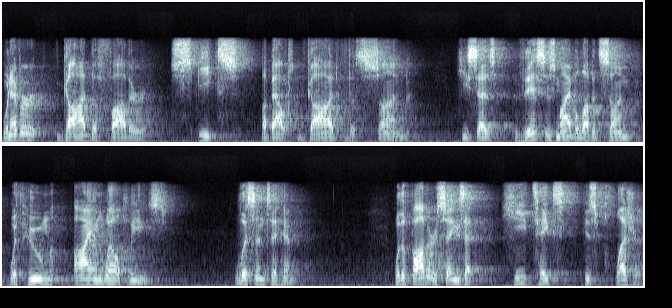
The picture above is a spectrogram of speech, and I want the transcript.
Whenever God the Father speaks about God the Son, he says, This is my beloved Son with whom I am well pleased. Listen to him. What the Father is saying is that he takes his pleasure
